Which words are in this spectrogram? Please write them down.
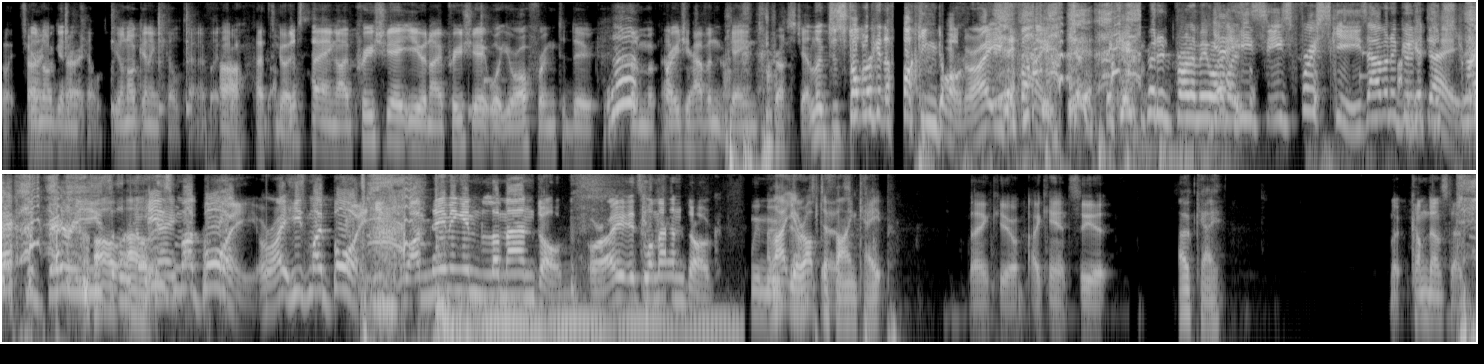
wait, sorry, You're not getting sorry. killed. You're not getting killed, Technoblade. Oh, that's I'm good. just saying, I appreciate you and I appreciate what you're offering to do, but I'm afraid you haven't gained trust yet. Look, just stop looking at the fucking dog, all right? He's fine. It keeps been in front of me. Yeah, I he's he's frisky. He's having a I good get day. distracted very oh, easily. Oh, oh. okay? He's my boy, all right? He's my boy. He's, well, I'm naming him Laman Dog, all right? It's Laman Dog. We I moved like your downstairs. Optifine cape. Thank you. I can't see it. Okay. Look, come downstairs.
